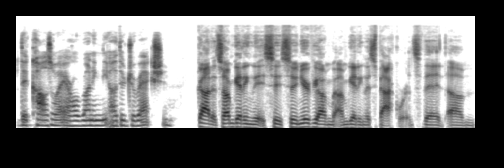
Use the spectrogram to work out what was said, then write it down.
the causal arrow running the other direction. Got it. So I'm getting this. So, so in your view, I'm, I'm getting this backwards. That um,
